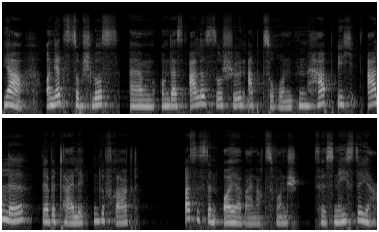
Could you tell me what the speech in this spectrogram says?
Ja, und jetzt zum Schluss, ähm, um das alles so schön abzurunden, habe ich alle der Beteiligten gefragt, was ist denn euer Weihnachtswunsch fürs nächste Jahr?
